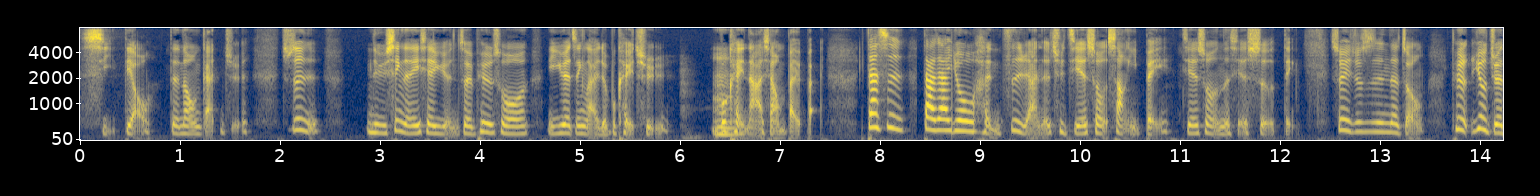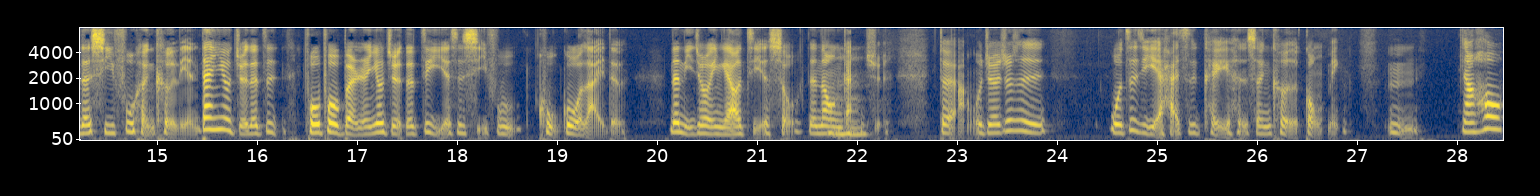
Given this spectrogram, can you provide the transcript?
洗掉的那种感觉，就是女性的一些原罪，譬如说你月经来就不可以去。不可以拿香拜拜，嗯，但是大家又很自然的去接受上一辈接受的那些设定，所以就是那种又又觉得媳妇很可怜，但又觉得自婆婆本人又觉得自己也是媳妇苦过来的，那你就应该要接受的那种感觉。嗯，对啊，我觉得就是我自己也还是可以很深刻的共鸣，嗯，然后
